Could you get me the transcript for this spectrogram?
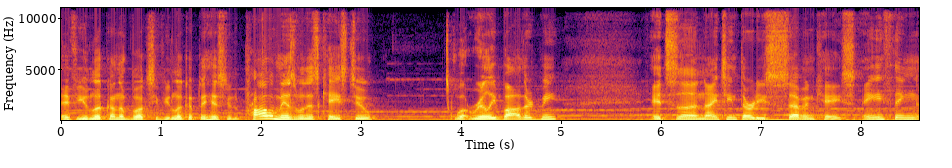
If you look on the books, if you look up the history, the problem is with this case too. What really bothered me, it's a 1937 case. Anything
